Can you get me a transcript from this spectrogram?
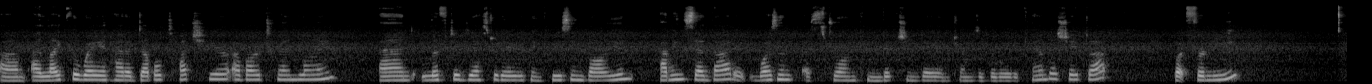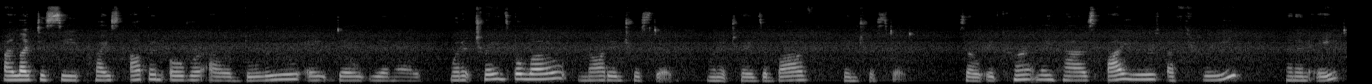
Um, I like the way it had a double touch here of our trend line and lifted yesterday with increasing volume. Having said that, it wasn't a strong conviction day in terms of the way the candle shaped up, but for me, I like to see price up and over our blue 8-day EMA. When it trades below, not interested. When it trades above, interested. So it currently has, I use a 3 and an 8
